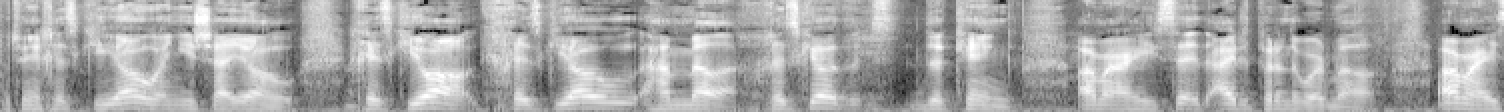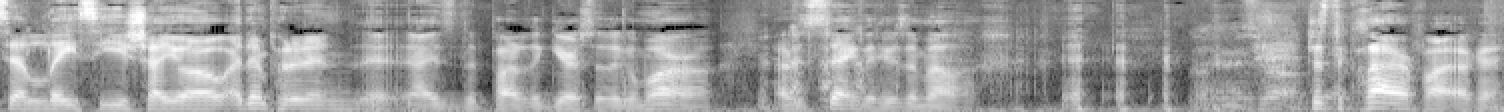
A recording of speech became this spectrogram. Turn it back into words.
between Chizkiyahu and Yishayahu. Chizkiyahu, Hamelech, Chizkiyahu the, the king. Amar, he said, I just put in the word Melech. Amar, he said, Lacy Yishayahu. I didn't put it in uh, as the part of the gears of the Gemara. I was saying that he was a Melech. just to clarify, okay.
